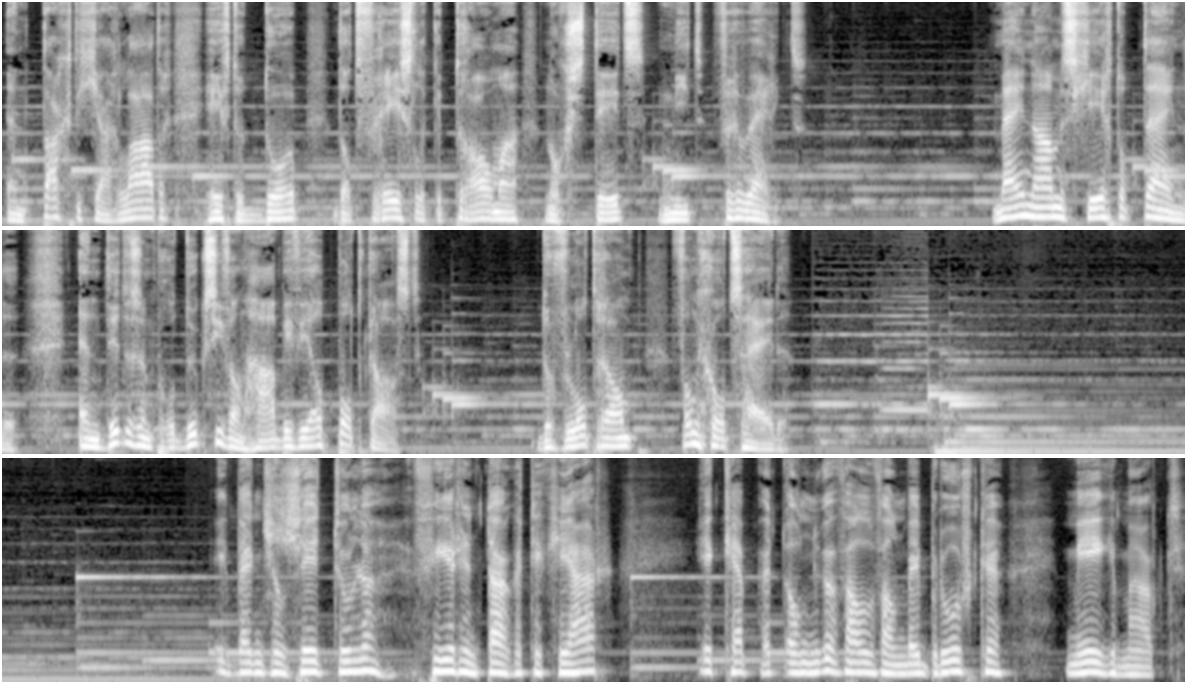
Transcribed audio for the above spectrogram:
En 80 jaar later heeft het dorp dat vreselijke trauma nog steeds niet verwerkt. Mijn naam is Geert op Teinde en dit is een productie van HBVL Podcast. De vlotramp van Godsheide. Ik ben José Toele, 84 jaar. Ik heb het ongeval van mijn broertje meegemaakt.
